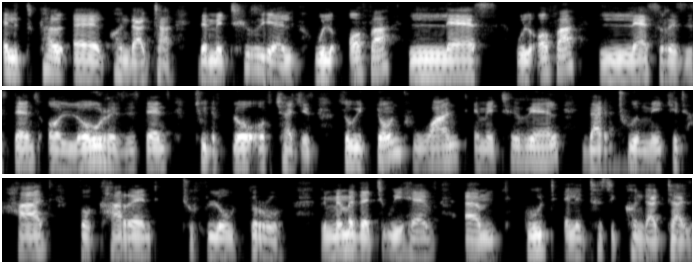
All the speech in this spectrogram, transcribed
electrical uh, conductor, the material will offer less will offer less resistance or low resistance to the flow of charges. So we don't want a material that will make it hard for current to flow through. Remember that we have um, good electric conductors.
